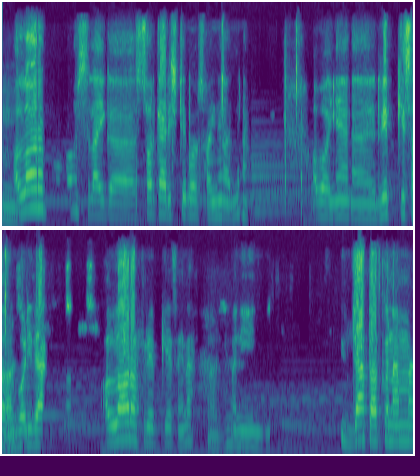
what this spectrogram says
अफ प्रब्लम्स लाइक सरकारी स्टेबल छैन होइन अब यहाँ रेप केसहरू बढिरहेको अल्लर अफ रेप केस होइन अनि जातपातको नाममा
